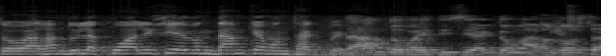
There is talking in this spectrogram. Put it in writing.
তো আলহামদুলিল্লাহ কোয়ালিটি এবং দাম কেমন থাকবে। দাম তো ভাই দিছি একদম আরও দশটা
